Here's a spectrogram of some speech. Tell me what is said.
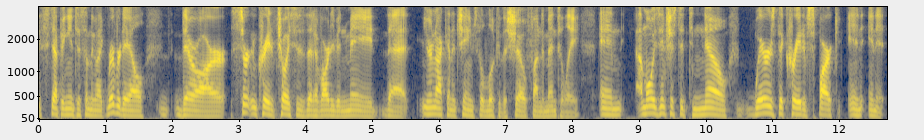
stepping into something like Riverdale, there are certain creative choices that have already been made that you're not going to change the look of the show fundamentally. And I'm always interested to know where's the creative spark in, in it.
